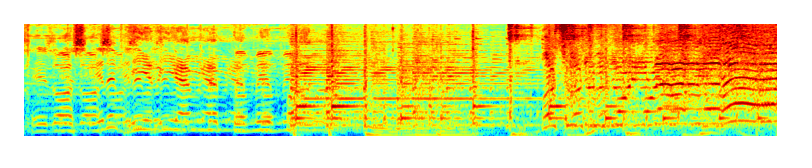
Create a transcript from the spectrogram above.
সেই রসের ভিড় কেমনে তুমি পাও? ও ছোট ময়না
